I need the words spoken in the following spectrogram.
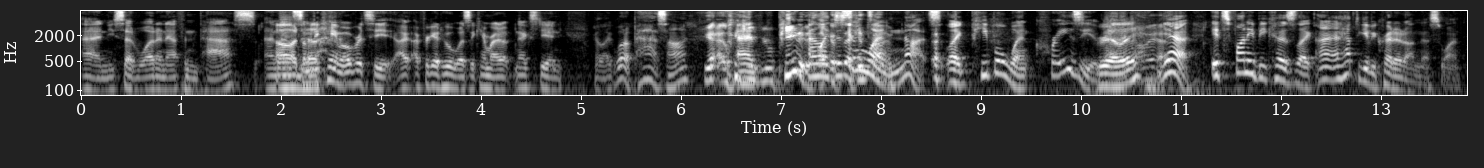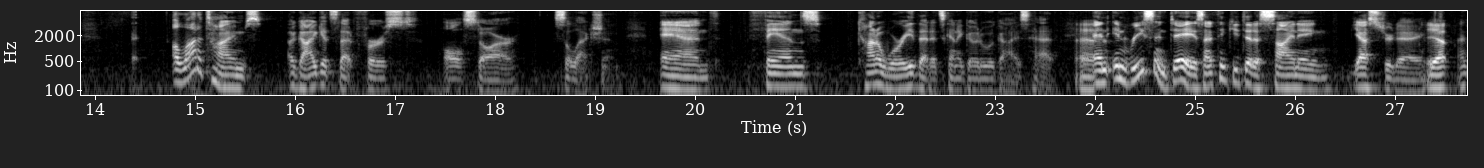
and you said, "What an effing pass!" And then Oh, somebody no. came over to you. I, I forget who it was. They came right up next to you, and you're like, "What a pass, huh?" Yeah, like and, you repeated it and like a this second thing went time. nuts. Like people went crazy. About Really? It. Oh, yeah. yeah. It's funny because like I I have to give you credit on this one. A lot of times, a guy gets that first All Star selection, and fans kind of worry that it's going to go to a guy's head. Yeah. And in recent days, I think you did a signing yesterday. Yep. I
